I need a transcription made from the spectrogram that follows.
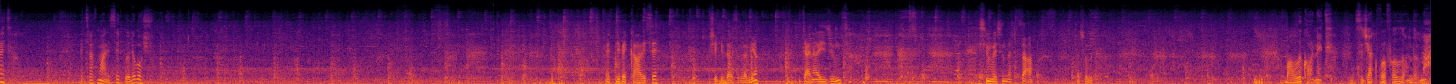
Evet. Etraf maalesef böyle boş. Evet dibek kahvesi bu şekilde hazırlanıyor. Bir tane ayıcığımız işin başında. Sağ ol. Hoş bulduk. Ballı kornet. Sıcak waffle dondurma.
